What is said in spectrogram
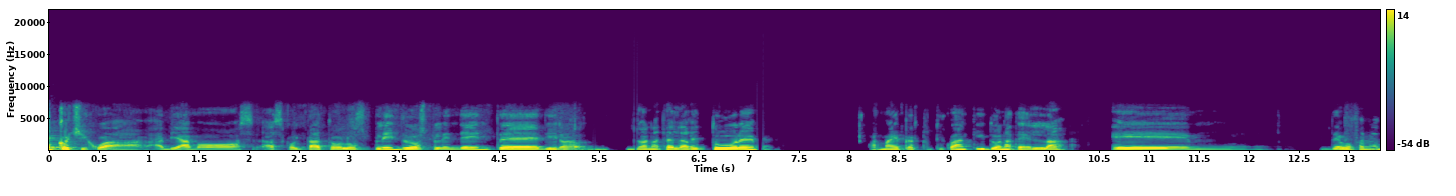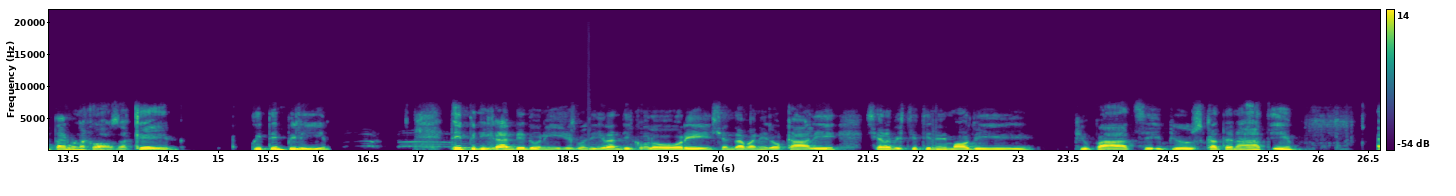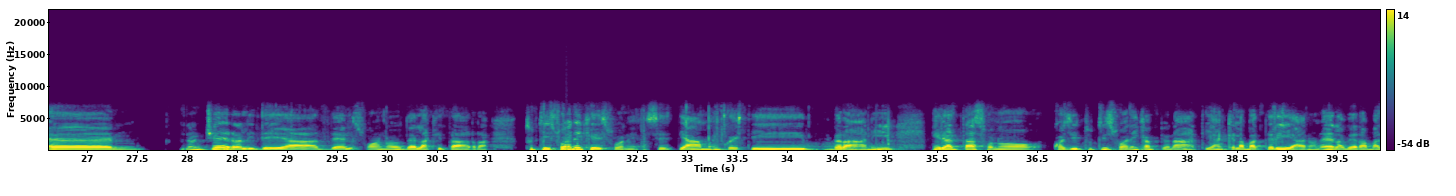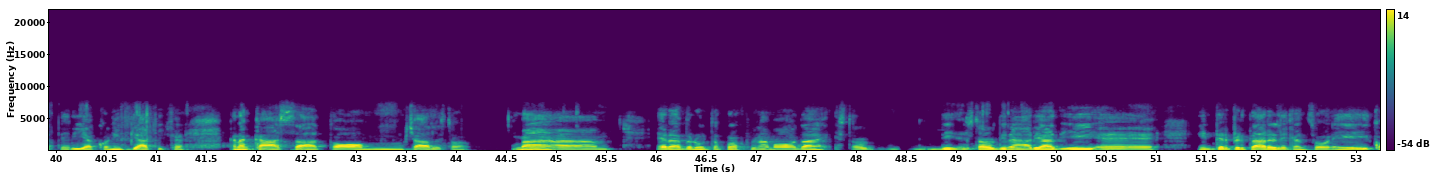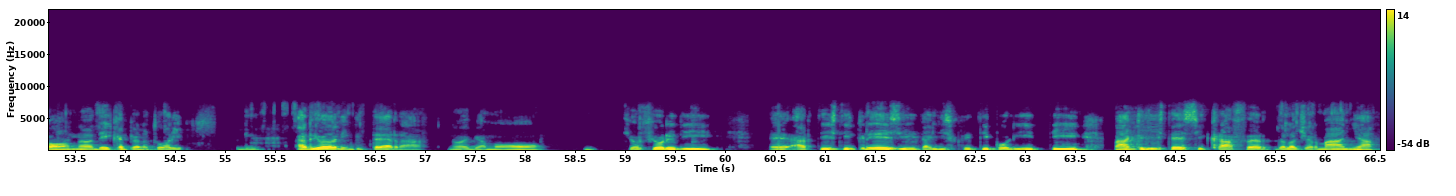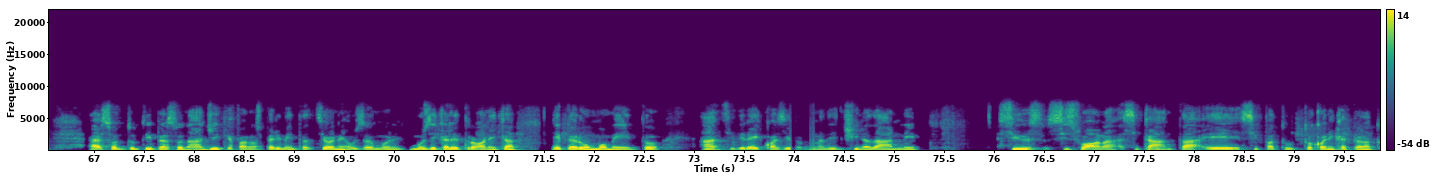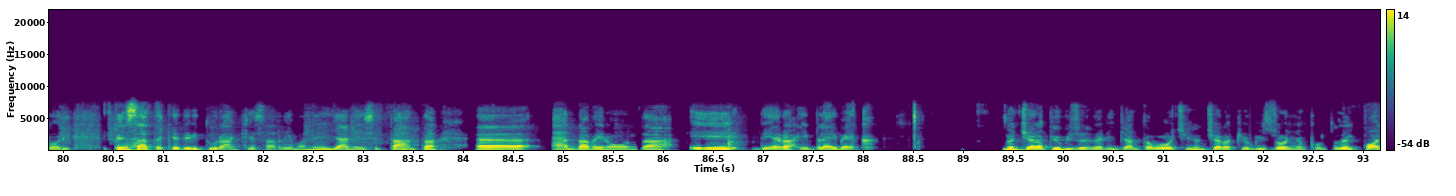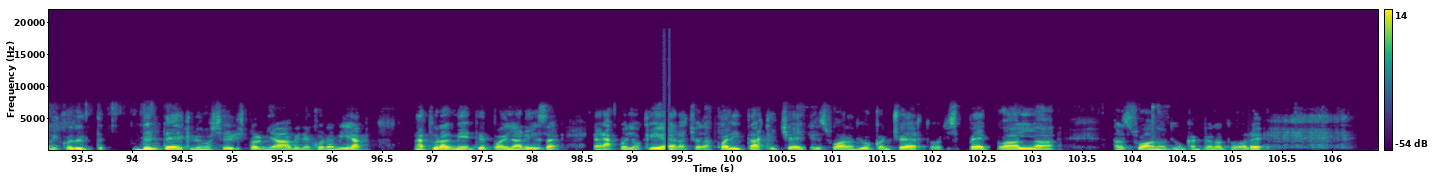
Eccoci qua, abbiamo ascoltato lo splendido splendente di Donatella Rettore, ormai per tutti quanti Donatella, e mm, devo far notare una cosa, che quei tempi lì, tempi di grande edonismo, di grandi colori, si andava nei locali, si era vestiti nei modi più pazzi, più scatenati. Eh, non c'era l'idea del suono della chitarra. Tutti i suoni che suoni, sentiamo in questi brani, in realtà sono quasi tutti suoni campionati, anche la batteria non è la vera batteria con i piatti gran cassa, tom, charleston, ma uh, era venuta proprio una moda straordinaria di eh, interpretare le canzoni con dei campionatori. Arrivo dall'Inghilterra, noi abbiamo fior fiori di eh, artisti inglesi, dagli scritti Politi, ma anche gli stessi Kraffer della Germania, eh, sono tutti personaggi che fanno sperimentazione, usano mu- musica elettronica e per un momento, anzi direi quasi per una decina d'anni, si, si, suona, si canta e si fa tutto con i campionatori. Pensate che addirittura anche Sanremo negli anni 70 eh, andava in onda ed era in playback. Non c'era più bisogno dell'impianto voci, non c'era più bisogno appunto del fonico, del, del tecnico, si risparmiava in economia. Naturalmente poi la resa era quello che era, cioè la qualità che c'è del suono di un concerto rispetto alla, al suono di un campionatore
